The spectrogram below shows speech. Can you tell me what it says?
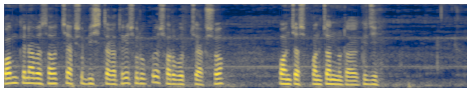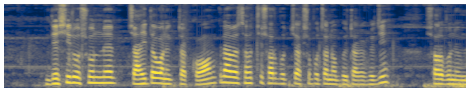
কম। কেনা বেচা হচ্ছে একশো বিশ টাকা থেকে শুরু করে সর্বোচ্চ একশো পঞ্চাশ, পঞ্চান্ন টাকা কেজি। দেশি রসুনের চাহিদাও অনেকটা কম। কেনা বেচা হচ্ছে সর্বোচ্চ একশো পঁচানব্বই টাকা কেজি, সর্বনিম্ন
